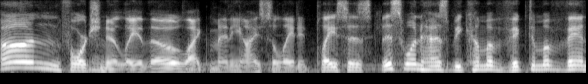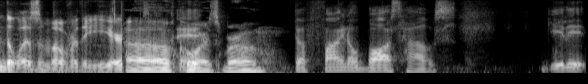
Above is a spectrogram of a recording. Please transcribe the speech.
Unfortunately, though, like many isolated places, this one has become a victim of vandalism over the years. Uh, of course, bro. the final boss house. Get it?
